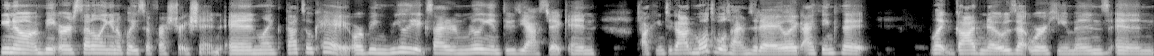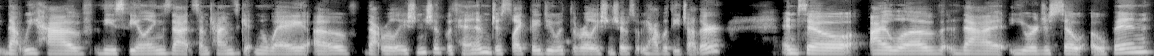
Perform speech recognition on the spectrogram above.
you know, being or settling in a place of frustration. And like that's okay. Or being really excited and really enthusiastic and talking to God multiple times a day. Like I think that like God knows that we're humans and that we have these feelings that sometimes get in the way of that relationship with him, just like they do with the relationships that we have with each other. And so I love that you are just so open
